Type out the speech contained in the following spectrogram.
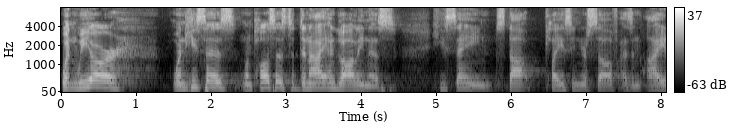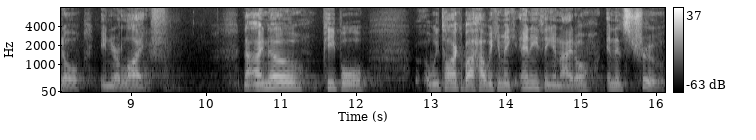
When we are, when he says, when Paul says to deny ungodliness, he's saying stop placing yourself as an idol in your life. Now, I know people, we talk about how we can make anything an idol, and it's true.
